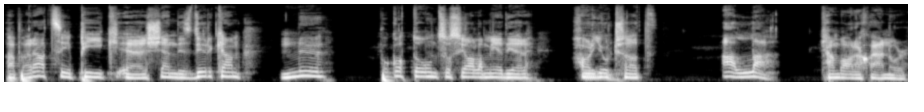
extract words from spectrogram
paparazzi, peak eh, kändisdyrkan. Nu, på gott och ont, sociala medier har mm. gjort så att alla kan vara stjärnor.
